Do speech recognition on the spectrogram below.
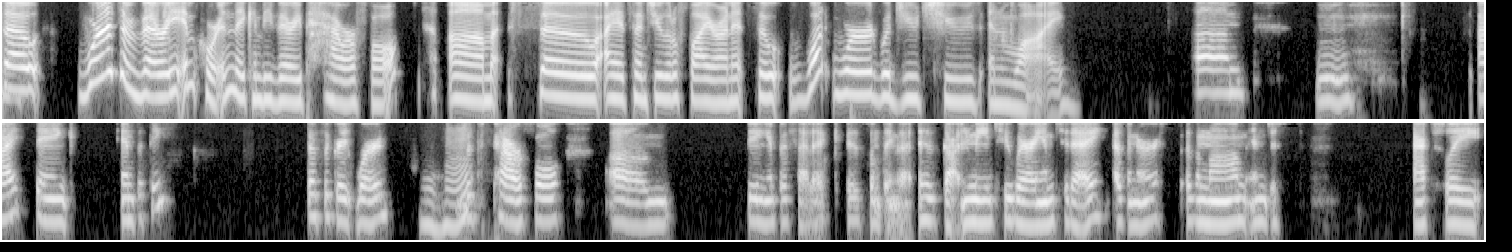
So words are very important. They can be very powerful. Um, so I had sent you a little flyer on it. So what word would you choose and why? Um, mm, I think empathy. That's a great word. Mm-hmm. It's powerful. Um, being empathetic is something that has gotten me to where I am today as a nurse, as a mom, and just actually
